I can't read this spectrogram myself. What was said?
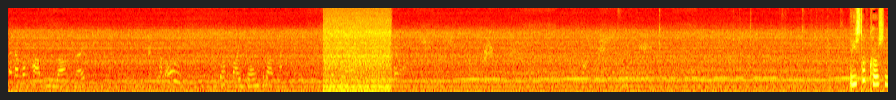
I had what happened last night. And all the stuff I done to that Will you stop cursing?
